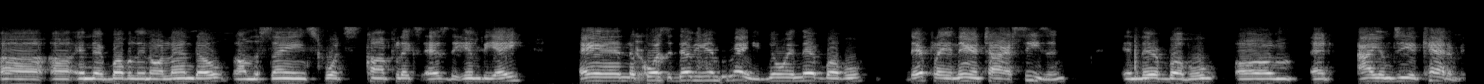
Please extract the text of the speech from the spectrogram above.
uh, uh, in their bubble in Orlando on the same sports complex as the NBA. And of course, the WNBA doing their bubble. They're playing their entire season in their bubble um, at IMG Academy.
